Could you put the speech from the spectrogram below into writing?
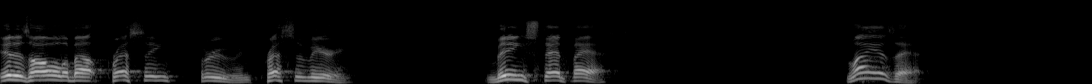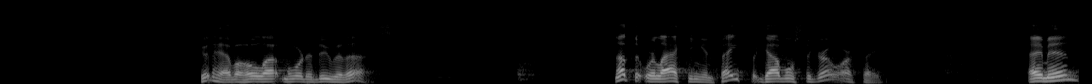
it is all about pressing through and persevering, being steadfast. Why is that? Could have a whole lot more to do with us. Not that we're lacking in faith, but God wants to grow our faith. Amen.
